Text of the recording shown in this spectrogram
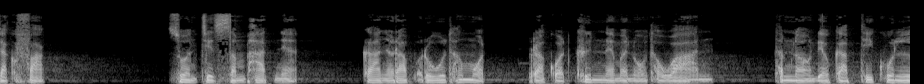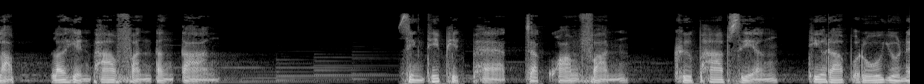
จากฝัก ส่วนจิตสัมผัสเนี่ย การรับรู้ทั้งหมดปรากฏขึ้นในมโนทวารทำนองเดียวกับที่คุณหลับแล้วเห็นภาพฝันต่างๆ สิ่งที่ผิดแผกจากความฝัน คือภาพเสียงที่รับรู้อยู่ใน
